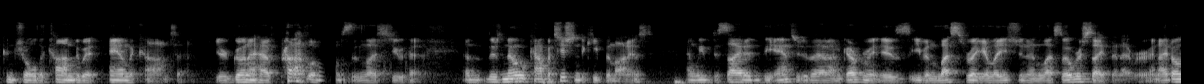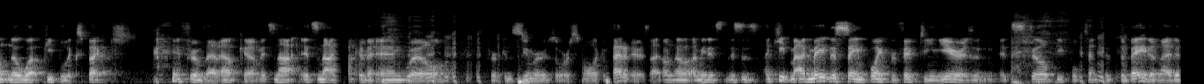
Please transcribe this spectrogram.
control the conduit and the content. You're going to have problems unless you have, and there's no competition to keep them honest. And we've decided the answer to that on government is even less regulation and less oversight than ever. And I don't know what people expect from that outcome. It's not it's not going to end well for consumers or smaller competitors. I don't know. I mean, it's this is I keep I've made the same point for 15 years, and it's still people tend to debate it. And I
